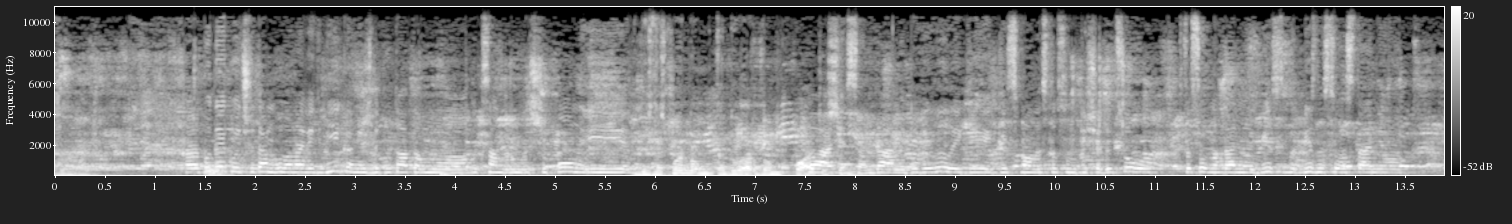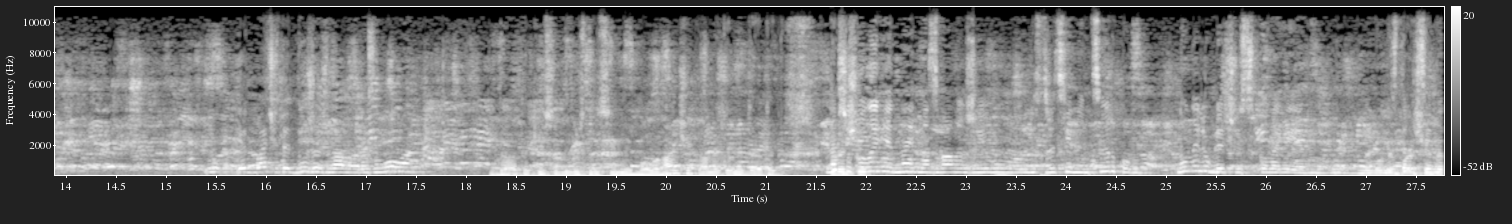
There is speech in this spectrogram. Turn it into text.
вже бачу. Е, що там була навіть бійка між депутатом Олександром Лещуком і Бізнесменом Едуардом Патісом. Патісом. Да, ми подивили, які якісь мали стосунки ще до цього стосовно грального біз- бізнесу останнього. Ну, як бачите, дуже жвава розмова. Да, такий собі ілюстраційний балаганчик, а не комітетик. Наші речі, колеги навіть назвали вже його ілюстраційним цирком. Ну не люблять щось колеги Ну, вони перші, не,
